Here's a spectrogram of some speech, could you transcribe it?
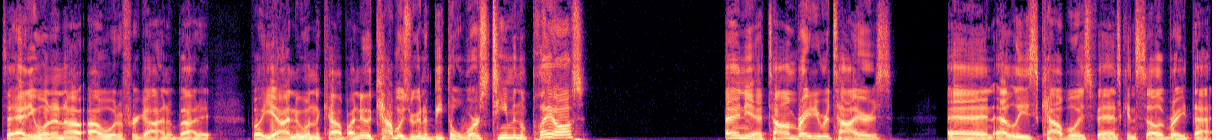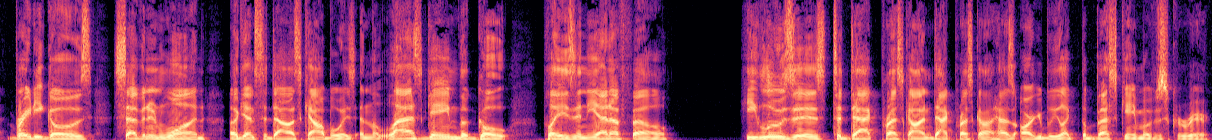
to anyone and I, I would have forgotten about it. But yeah, I knew when the Cow I knew the Cowboys were going to beat the worst team in the playoffs. And yeah, Tom Brady retires, and at least Cowboys fans can celebrate that. Brady goes seven and one against the Dallas Cowboys, and the last game the goat plays in the NFL, he loses to Dak Prescott, and Dak Prescott has arguably like the best game of his career.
